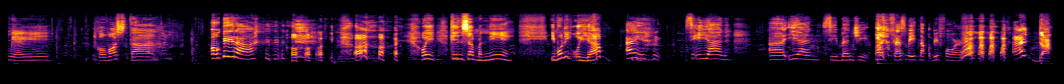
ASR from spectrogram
Hi, May. Kumusta? Okay ra. Oy, kinsa man ni? Imo ning uyab? Ay, si Ian. Ah, Ian, si Benji. Ay. Classmate na ko before. Ay, da.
